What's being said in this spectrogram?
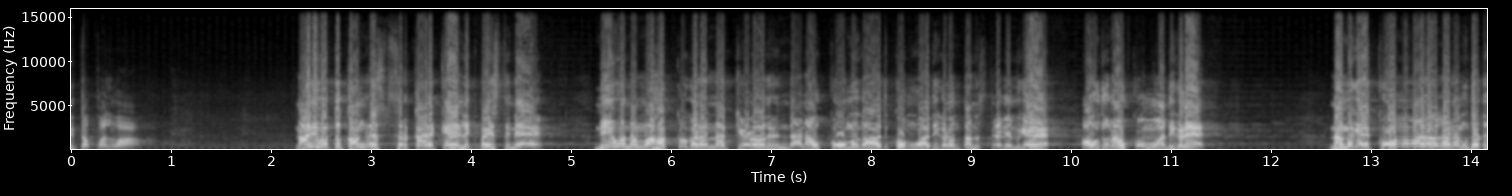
ಇದು ತಪ್ಪಲ್ವಾ? ನಾನಿವತ್ತು ಕಾಂಗ್ರೆಸ್ ಸರ್ಕಾರಕ್ಕೆ ಹೇಳಲಿಕ್ಕೆ ಬಯಸ್ತೀನಿ, ನೀವು ನಮ್ಮ ಹಕ್ಕುಗಳನ್ನ ಕೇಳೋದ್ರಿಂದ ನಾವು ಕೋಮುವಾದಿ ಕೋಮುವಾದಿಗಳು ಅಂತ ಅನಿಸ್ತೇ ನಿಮಗೆ? ಹೌದು, ನಾವು ಕೋಮುವಾದಿಗಳೇ. ನಮಗೆ ಕೋಮುವಾದ ಅಲ್ಲ, ನಮ್ಗೆ ದೊಡ್ಡ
